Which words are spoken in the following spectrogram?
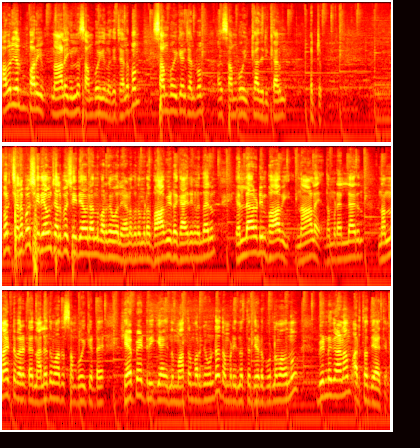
അവർ ചിലപ്പോൾ പറയും നാളെ ഇന്ന് സംഭവിക്കുന്നൊക്കെ. ചിലപ്പം സംഭവിക്കാൻ ചിലപ്പം അത് സംഭവിക്കാതിരിക്കാനും പറ്റും. അപ്പോൾ ചിലപ്പോൾ ശരിയാവും ചിലപ്പോൾ ശരിയാവില്ല എന്ന് പറഞ്ഞ പോലെയാണ്. അപ്പോൾ നമ്മുടെ ഭാവിയുടെ കാര്യങ്ങൾ എന്തായാലും എല്ലാവരുടെയും ഭാവി നാളെ നമ്മുടെ എല്ലാവരും നന്നായിട്ട് വരട്ടെ നല്ലത് മാത്രം സംഭവിക്കട്ടെ ഹാപ്പിയായിട്ടിരിക്കുക എന്ന് മാത്രം പറഞ്ഞുകൊണ്ട് നമ്മുടെ ഇന്നത്തെ അധ്യായം പൂർണമാകുന്നു. വീണ്ടും കാണാം അടുത്ത അധ്യായത്തിൽ.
